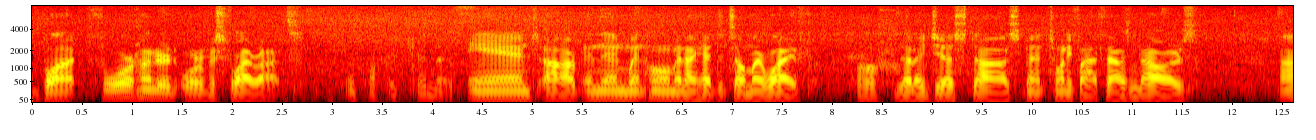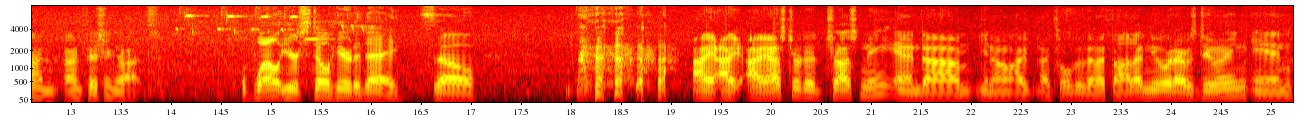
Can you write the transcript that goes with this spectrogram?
bought 400 Orvis fly rods Oh my goodness. and uh, and then went home and I had to tell my wife Oh, that I just uh, spent twenty five thousand dollars on on fishing rods. well, you're still here today, so I, I, I asked her to trust me, and um, you know I, I told her that I thought I knew what I was doing, and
